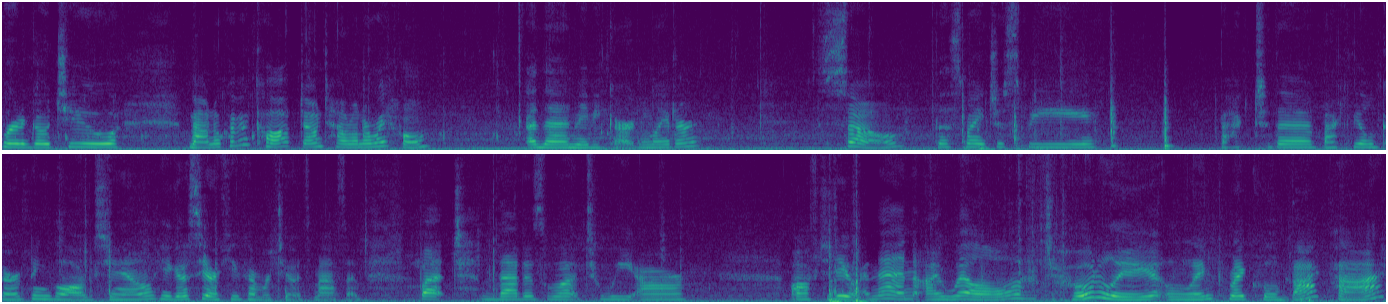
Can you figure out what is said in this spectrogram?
we're gonna go to Mountain Equipment Co-op downtown on our way home, and then maybe garden later. So this might just be back to the back to the old gardening vlogs. You know, you gotta see our cucumber too. It's massive, but that is what we are off to do. And then I will totally link my cool backpack.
